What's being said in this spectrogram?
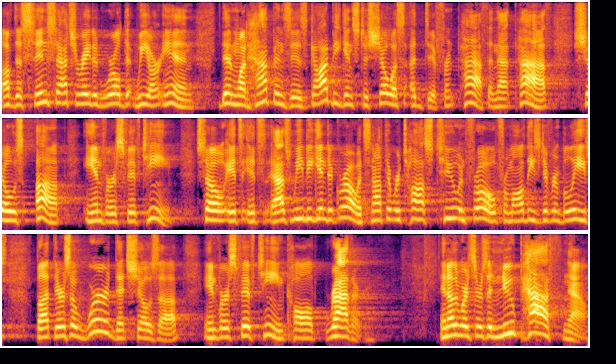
of the sin saturated world that we are in, then what happens is God begins to show us a different path. And that path shows up in verse 15. So it's, it's as we begin to grow, it's not that we're tossed to and fro from all these different beliefs, but there's a word that shows up in verse 15 called rather. In other words, there's a new path now.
